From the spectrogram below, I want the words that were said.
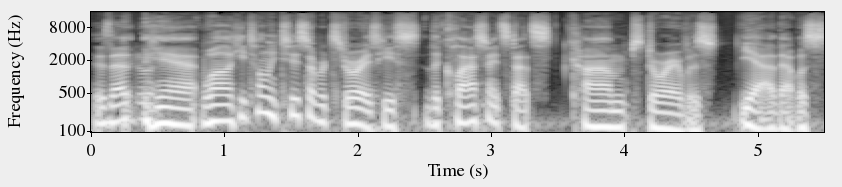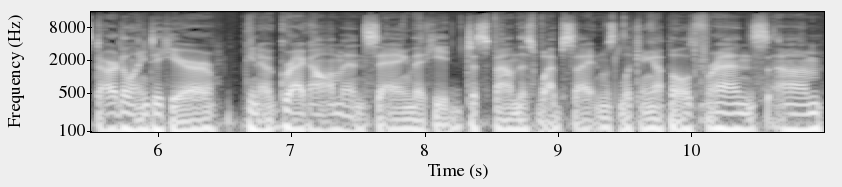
Is that Yeah, well, he told me two separate stories. He's the classmates.com story was yeah, that was startling to hear. You know, Gregg Allman saying that he'd just found this website and was looking up old friends. Um,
